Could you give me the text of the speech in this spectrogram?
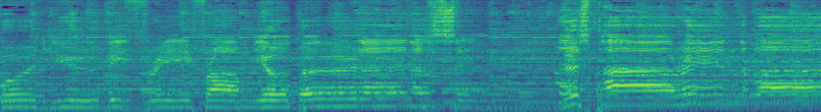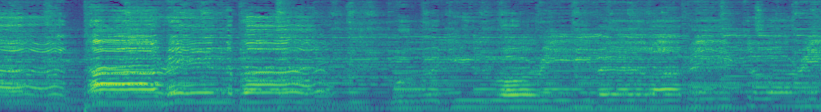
Would you be free from your burden of sin? There's power in the blood, power in the blood Would you or evil a victory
